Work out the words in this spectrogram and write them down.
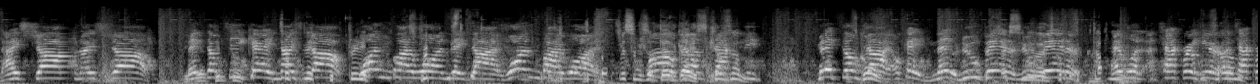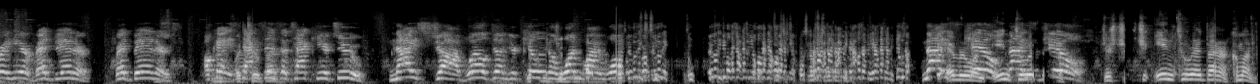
Nice job, nice job. Make them. TK, nice job. One by one they die, one by one. Officers Well dead, guys. Kill them. Saxony. Make them Let's die. Okay, new banner, new banner. Everyone, attack right here, attack right here. Red banner, red banners. Okay, What's Saxons attack here too. Nice job, well done. You're killing them one by one. Nice Everyone kill, into nice red kill. Just ch- ch- into red banner. Come on.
